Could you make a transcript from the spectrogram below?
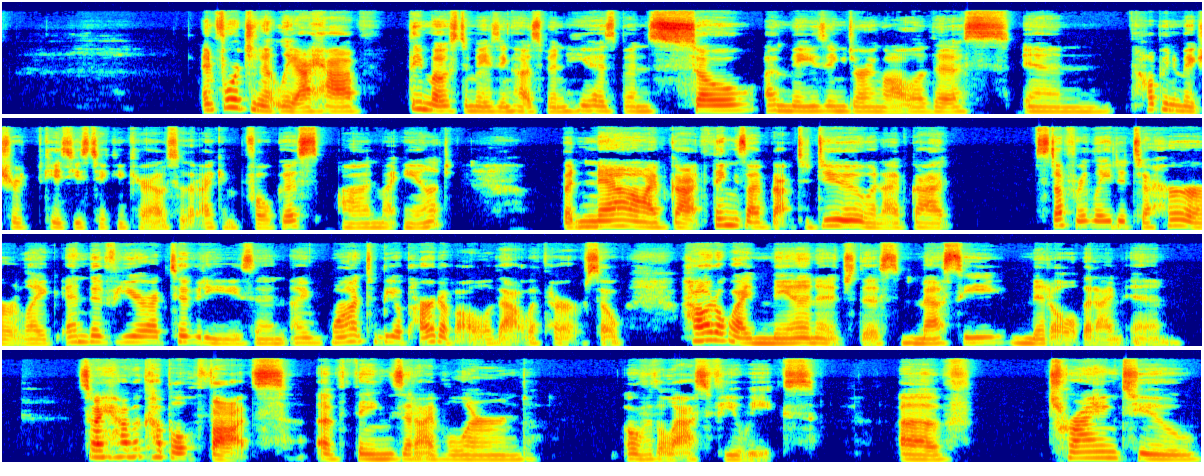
And fortunately, I have the most amazing husband. He has been so amazing during all of this in helping to make sure Casey's taken care of so that I can focus on my aunt. But now I've got things I've got to do and I've got stuff related to her, like end of year activities, and I want to be a part of all of that with her. So, how do I manage this messy middle that I'm in? So, I have a couple thoughts of things that I've learned over the last few weeks of trying to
